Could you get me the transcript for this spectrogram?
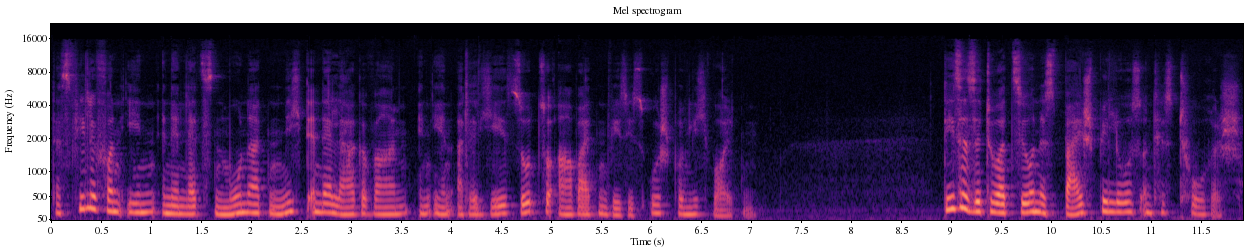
dass viele von ihnen in den letzten Monaten nicht in der Lage waren, in ihren Ateliers so zu arbeiten, wie sie es ursprünglich wollten. Diese Situation ist beispiellos und historisch.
